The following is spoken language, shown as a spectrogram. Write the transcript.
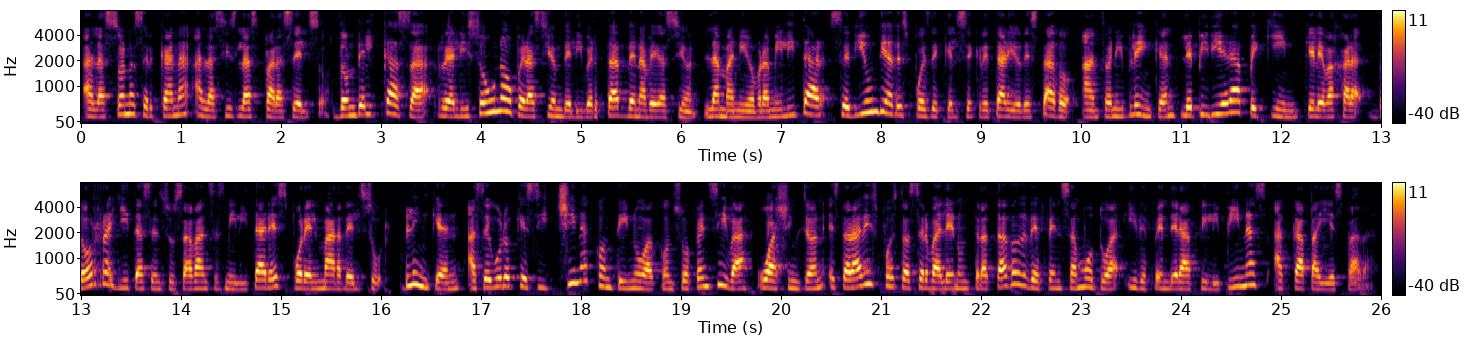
a la zona cercana a las Islas Paracelso, donde el caza realizó una operación de libertad de navegación. La maniobra militar se dio un día después de que el secretario de Estado Anthony Blinken le pidiera a Pekín que le bajara dos rayitas en sus avances militares por el mar del sur. Blinken aseguró que si China continúa con su ofensiva, Washington estará dispuesto a hacer valer un tratado de defensa mutua y defenderá a Filipinas a capa y espada.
